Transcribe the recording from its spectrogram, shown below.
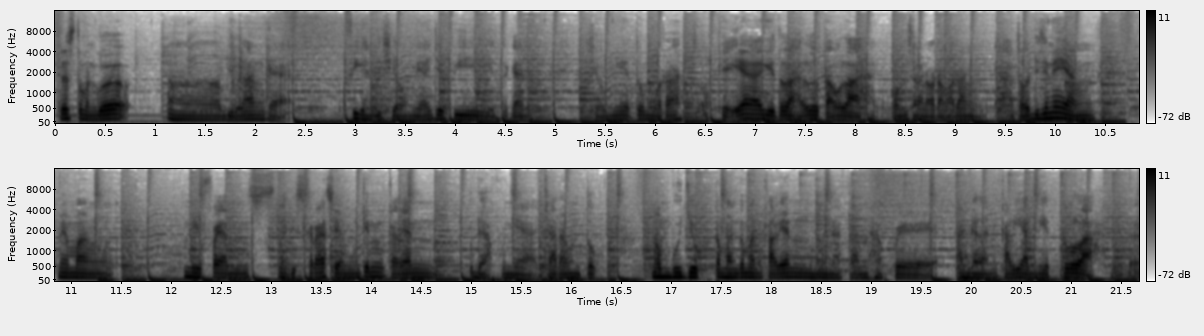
terus teman gue uh, bilang kayak Vi ganti Xiaomi aja Vi gitu kan. Xiaomi itu murah oke okay, ya gitulah lu tau lah kalau misalkan orang-orang atau di sini yang memang Mi fans dari keras ya mungkin kalian udah punya cara untuk membujuk teman-teman kalian menggunakan HP andalan kalian itulah gitu.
